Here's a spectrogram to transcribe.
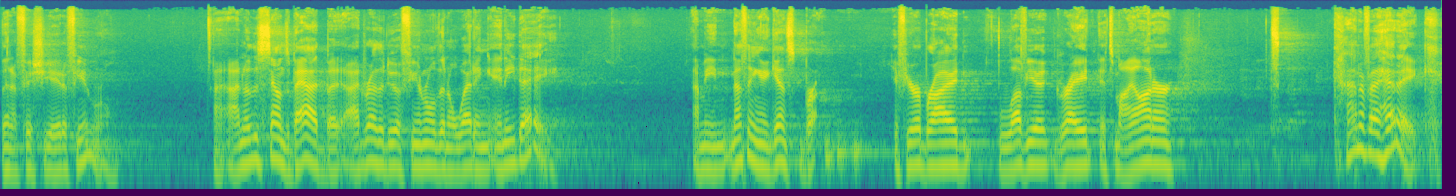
than officiate a funeral. I, know this sounds bad, but I'd rather do a funeral than a wedding any day. I mean, nothing against, if you're a bride, love you, great, it's my honor kind of a headache.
